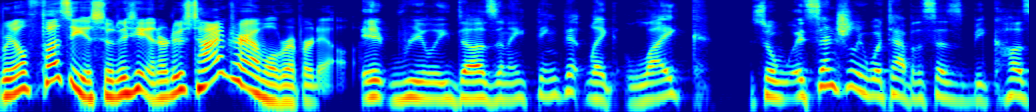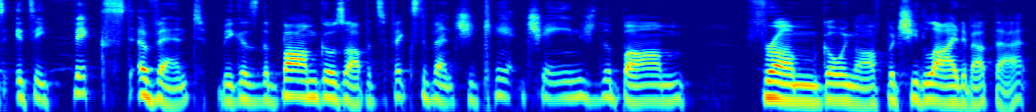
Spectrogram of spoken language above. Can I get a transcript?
real fuzzy as soon as you introduce time travel, Riverdale. It really does. And I think that, like, like, so essentially what Tabitha says, is because it's a fixed event, because the bomb goes off, it's a fixed event, she can't change the bomb from going off, but she lied about that.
